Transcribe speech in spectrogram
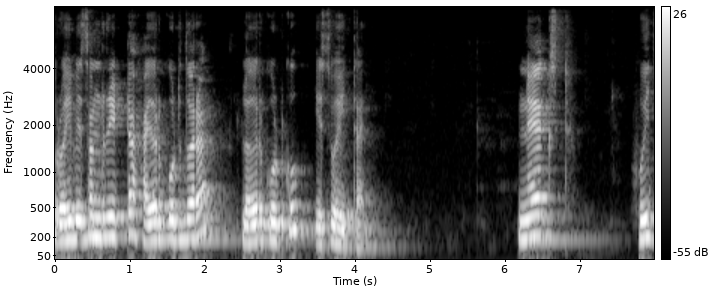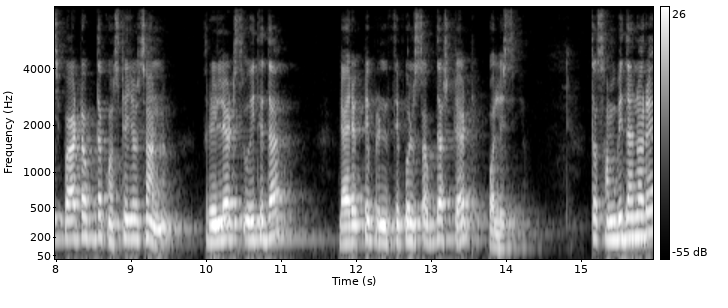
ପ୍ରୋହିବିସନ୍ ରିଟ୍ଟା ହାୟର କୋର୍ଟ ଦ୍ୱାରା ଲୋୟର କୋର୍ଟକୁ ଇସ୍ୟୁ ହୋଇଥାଏ next which part of the constitution relates with the directive principles of the state policy ତ ସମ୍ବିଧାନରେ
